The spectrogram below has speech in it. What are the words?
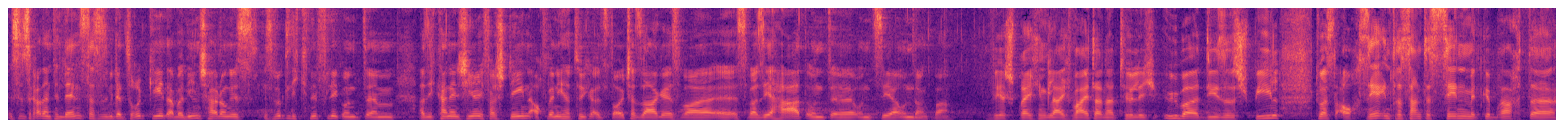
Es ist gerade eine Tendenz, dass es wieder zurückgeht, aber die Entscheidung ist, ist wirklich knifflig. Und ähm, also ich kann den Schiri verstehen, auch wenn ich natürlich als Deutscher sage, es war, äh, es war sehr hart und, äh, und sehr undankbar. Wir sprechen gleich weiter natürlich über dieses Spiel. Du hast auch sehr interessante Szenen mitgebracht. Äh,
